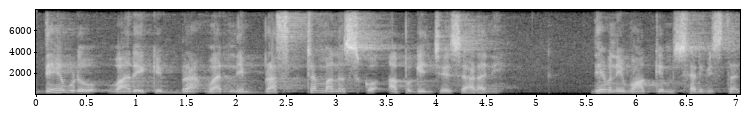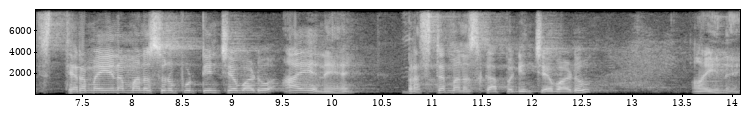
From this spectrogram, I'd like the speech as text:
దేవుడు వారికి బ్ర వారిని భ్రష్ట మనస్సుకు అప్పగించేశాడని దేవుని వాక్యం సెలవిస్తుంది. స్థిరమైన మనస్సును పుట్టించేవాడు ఆయనే భ్రష్ట మనసుకు అప్పగించేవాడు ఆయనే.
